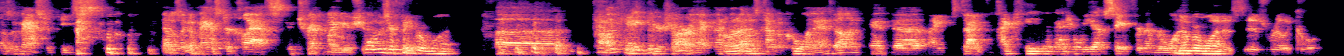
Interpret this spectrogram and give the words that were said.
That was a masterpiece. that was like a master class in Trek minutia. What was your favorite one? Uh, probably Kate Kir'Shara. That, that, that was kind of a cool one to end on. And uh, I, I, I can't even imagine what you have saved for number one. Number one is is really cool.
